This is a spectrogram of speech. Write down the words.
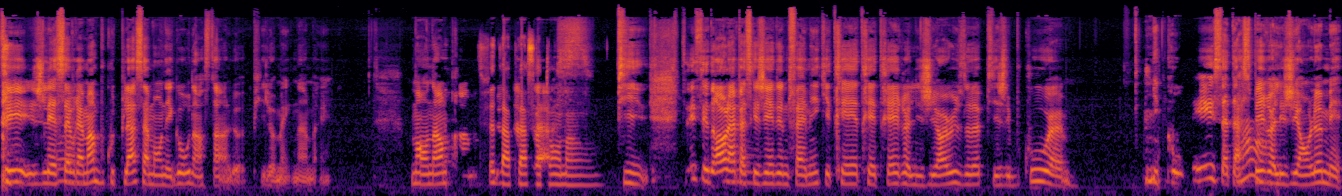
tu sais, je laissais Ouais. vraiment beaucoup de place à mon ego dans ce temps-là. Puis là, maintenant, ben, mon âme prend Tu fais de la place à ton âme. Puis, tu sais, c'est drôle, hein, parce que je viens d'une famille qui est très, très, très religieuse, là, puis j'ai beaucoup euh, mis de côté cet aspect Ah. religion-là, mais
